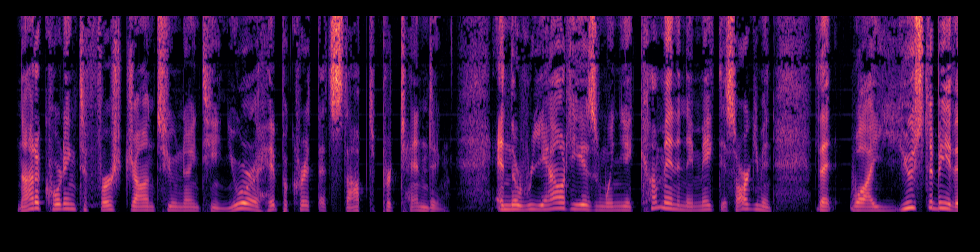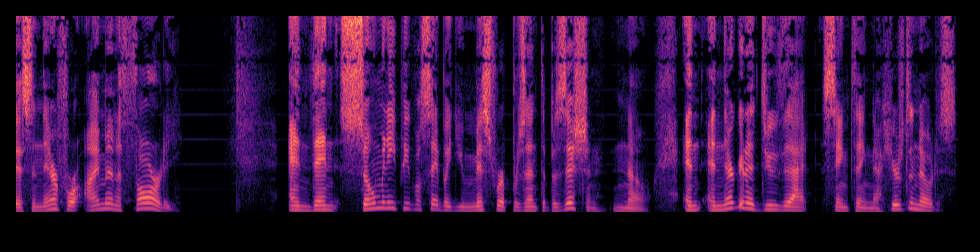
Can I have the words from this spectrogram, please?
Not according to 1 John 2:19. You are a hypocrite that stopped pretending. And the reality is when you come in and they make this argument that well I used to be this and therefore I'm an authority. And then so many people say but you misrepresent the position. No. And and they're going to do that same thing. Now here's the notice.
